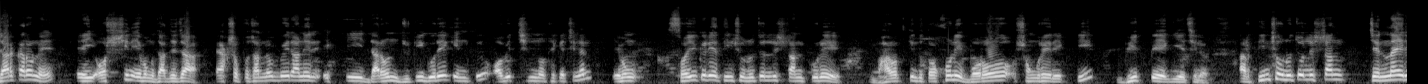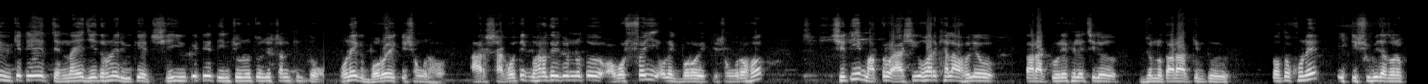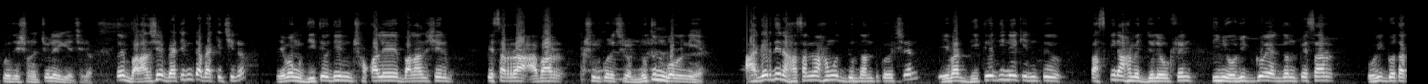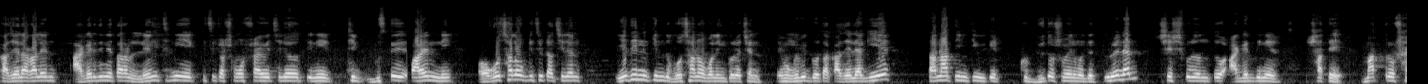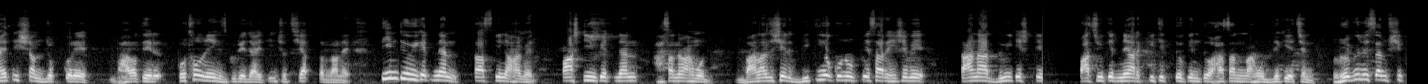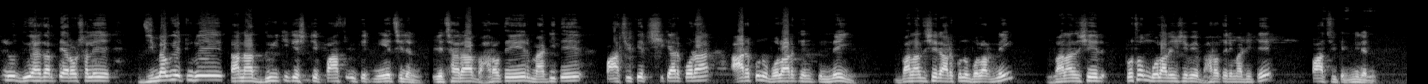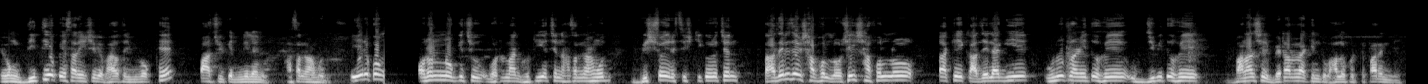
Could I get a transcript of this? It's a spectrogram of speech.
যার কারণে এই অশ্বিন এবং জাদেজা একশো পঁচানব্বই রানের একটি দারুণ জুটি গড়ে কিন্তু অবিচ্ছিন্ন থেকেছিলেন এবং ছয় উইকেটে তিনশো উনচল্লিশ রান করে ভারত কিন্তু তখনই বড় সংগ্রহের একটি ভিত পেয়ে গিয়েছিল। আর তিনশো উনচল্লিশ রান চেন্নাইয়ের উইকেটে চেন্নাইয়ে যে ধরনের উইকেট সেই উইকেটে তিনশো উনচল্লিশ রান কিন্তু অনেক বড় একটি সংগ্রহ। আর স্বাগতিক ভারতের জন্য তো অবশ্যই অনেক বড় একটি সংগ্রহ। সেটি মাত্র আশি ওভার খেলা হলেও তারা করে ফেলেছিল, জন্য তারা কিন্তু ততক্ষণে একটি সুবিধাজনক পজিশনে চলে গিয়েছিল। তবে বাংলাদেশের ব্যাটিংটা বাকি ছিল এবং দ্বিতীয় দিন সকালে বাংলাদেশের পেসাররা আবার শুরু করেছিল নতুন বল নিয়ে। আগের দিন হাসান মাহমুদ দুর্দান্ত করেছিলেন, এবার দ্বিতীয় দিনে কিন্তু তাসকিন আহমেদ জ্বলে উঠলেন। তিনি অভিজ্ঞ একজন পেসার অভিজ্ঞতা কাজে লাগালেন। আগের দিনে তার লেংথ নিয়ে কিছুটা সমস্যা হয়েছিল, তিনি ঠিক বুঝতে পারেননি। অগোছালো কিছুটা ছিলেন, এদিন কিন্তু গোছানো বোলিং করেছেন এবং অভিজ্ঞতা কাজে লাগিয়ে টানা তিনটি উইকেট খুব দ্রুত সময়ের মধ্যে তুলে নেন। শেষ পর্যন্ত আগের দিনের সাথে মাত্র সাঁত্রিশ রান যোগ করে ভারতের প্রথম ইনিংস ঘুরে যায় তিনশো ছিয়াত্তর রানে। তিনটি উইকেট নেন তাসকিন আহমেদ, পাঁচটি উইকেট নেন হাসান মাহমুদ। বাংলাদেশের দ্বিতীয় কোনো পেসার হিসেবে টানা দুই টেস্টে পাঁচ উইকেট নেওয়ার কৃতিত্ব কিন্তু হাসান মাহমুদ দেখিয়েছেন। রবিউল ইসলাম শিকলু দুই সালে জিম্বাবুয়ে ট্যুরে টানা দুইটি টেস্টে পাঁচ উইকেট নিয়েছিলেন। এছাড়া ভারতের মাটিতে পাঁচ উইকেট শিকার করা আর কোনো বোলার কিন্তু নেই। বাংলাদেশের আর কোনো বোলার নেই। বাংলাদেশের প্রথম বোলার হিসেবে ভারতের মাটিতে পাঁচ উইকেট নিলেন এবং দ্বিতীয় পেসার হিসেবে ভারতের বিপক্ষে পাঁচ উইকেট নিলেন হাসান মাহমুদ। এরকম অনন্য কিছু ঘটনা ঘটিয়েছেন হাসান মাহমুদ, বিস্ময়ের সৃষ্টি করেছেন। তাদের যে সাফল্য, সেই সাফল্যটাকে কাজে লাগিয়ে অনুপ্রাণিত হয়ে, উজ্জীবিত হয়ে বাংলাদেশের ব্যাটাররা কিন্তু ভালো করতে পারেননি।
